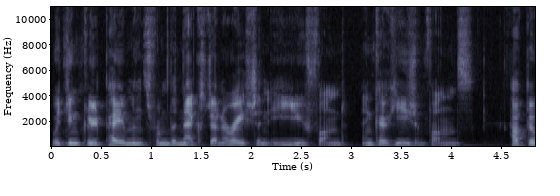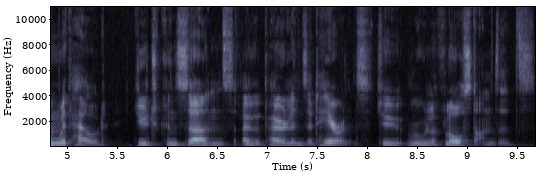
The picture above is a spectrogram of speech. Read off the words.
which include payments from the Next Generation EU Fund and cohesion funds, have been withheld due to concerns over Poland's adherence to rule of law standards.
